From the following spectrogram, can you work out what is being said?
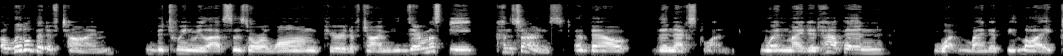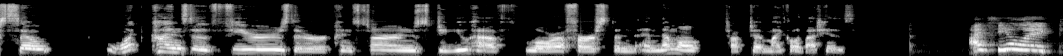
a little bit of time between relapses or a long period of time, there must be concerns about the next one. When might it happen? What might it be like? So, what kinds of fears or concerns do you have, Laura, first? And, and then we'll talk to Michael about his. I feel like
